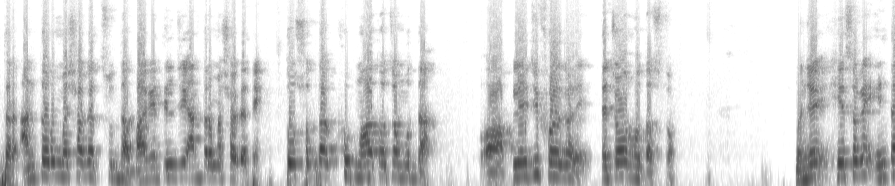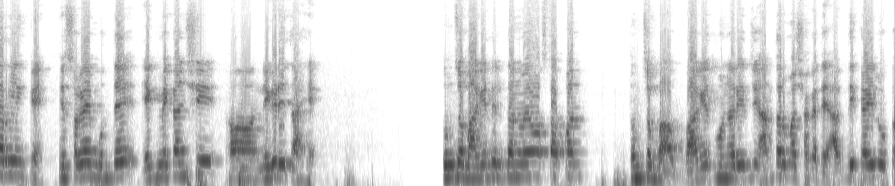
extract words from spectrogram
तर आंतरमशागत सुद्धा बागेतील जी आंतरमशागत आहे तो सुद्धा खूप महत्त्वाचा मुद्दा. आपले जी फळगळ आहे त्याच्यावर होत असतो. म्हणजे हे सगळे इंटरलिंक आहे. हे सगळे मुद्दे एकमेकांशी निगडीत आहे. तुमचं बागेतील तण व्यवस्थापन तुमचं बागेत होणारी जी आंतरमशागत आहे अगदी काही लोक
